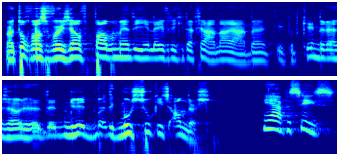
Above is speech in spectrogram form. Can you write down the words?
Maar toch was er voor jezelf een bepaald moment in je leven dat je dacht, ja, nou ja, ben ik, ik heb kinderen en zo, nu, ik moest zoeken iets anders. Ja, precies.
